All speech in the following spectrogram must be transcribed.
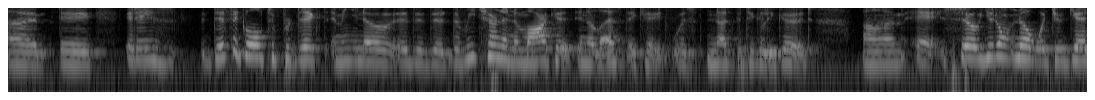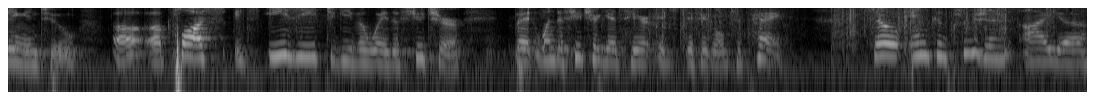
uh, it is difficult to predict. I mean, you know, the, the, the, return in the market in the last decade was not particularly good. Um, eh, so you don't know what you're getting into. Uh, uh, plus, it's easy to give away the future, but when the future gets here, it's difficult to pay. So, in conclusion, I uh,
